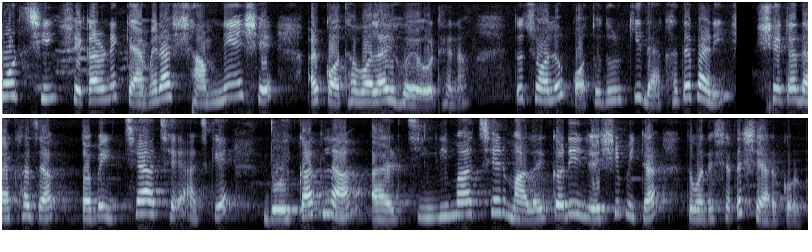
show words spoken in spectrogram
করছি, সে কারণে ক্যামেরার সামনে এসে আর কথা বলাই হয়ে ওঠে না। তো চলো কতদূর কি দেখাতে পারি সেটা দেখা যাক তবে ইচ্ছে আছে আজকে দই কাতলা আর চিংড়ি মাছের মালাইকারির রেসিপিটা তোমাদের সাথে শেয়ার করব।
